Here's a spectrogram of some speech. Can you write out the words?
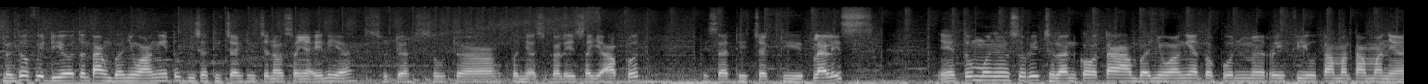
untuk video tentang Banyuwangi itu bisa dicek di channel saya ini ya. Sudah sudah banyak sekali saya upload. Bisa dicek di playlist yaitu menyusuri jalan kota Banyuwangi ataupun mereview taman-taman ya.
